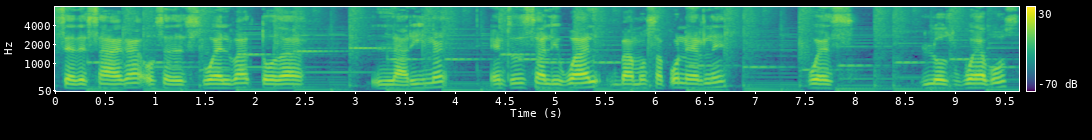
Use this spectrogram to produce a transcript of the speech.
se deshaga o se disuelva toda la harina. Entonces al igual vamos a ponerle pues los huevos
